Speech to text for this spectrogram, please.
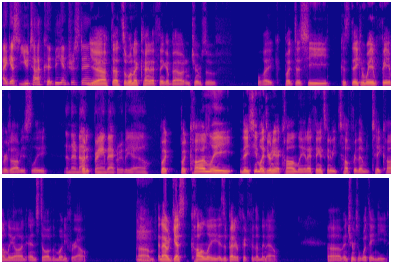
I guess Utah could be interesting. Yeah, that's the one I kind of think about in terms of like, but does he? because they can waive Favors, obviously. And they're not bringing back Rubio. But Conley, they seem like they're going to get Conley, and I think it's going to be tough for them to take Conley on and still have the money for Al. Mm. Um, and I would guess Conley is a better fit for them than Al, um, in terms of what they need.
